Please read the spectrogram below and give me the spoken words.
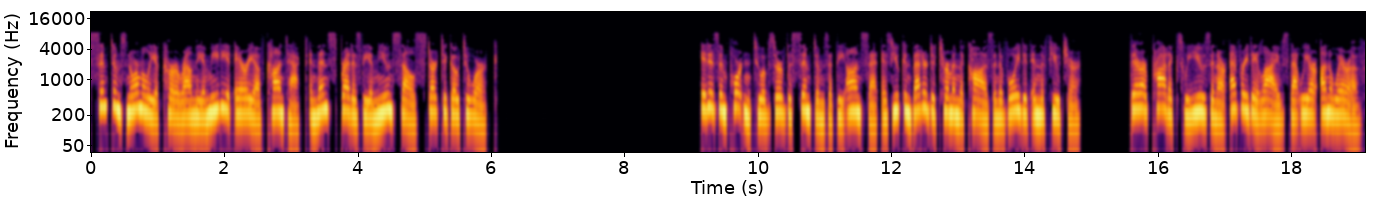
Symptoms normally occur around the immediate area of contact and then spread as the immune cells start to go to work. It is important to observe the symptoms at the onset as you can better determine the cause and avoid it in the future. There are products we use in our everyday lives that we are unaware of.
